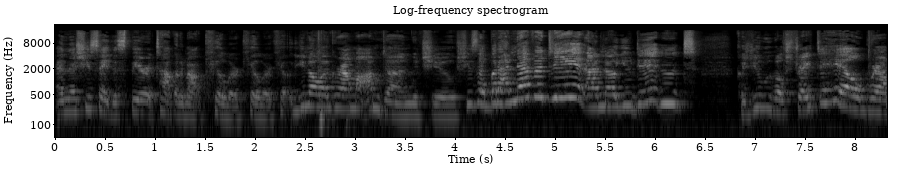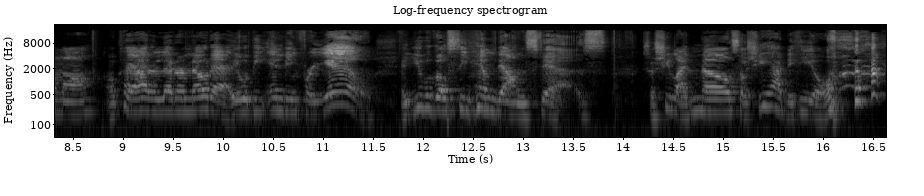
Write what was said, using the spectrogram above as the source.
And then she say the spirit talking about killer, killer, killer. You know what, Grandma? I'm done with you. She said, but I never did. I know you didn't. Because you would go straight to hell, Grandma. Okay, I had to let her know that. It would be ending for you. And you would go see him down the stairs. So she like, no. So she had to heal.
